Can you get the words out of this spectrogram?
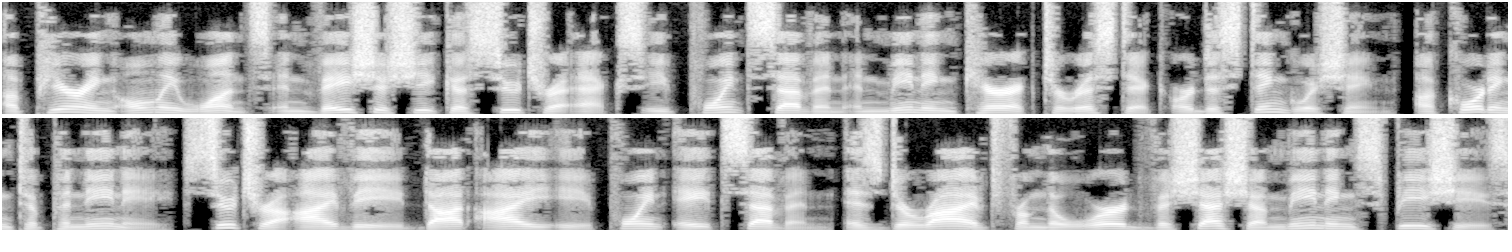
appearing only once in Vaisheshika Sutra XE.7 and meaning characteristic or distinguishing, according to Panini Sutra IV.IE.87 is derived from the word Vishesha meaning species,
